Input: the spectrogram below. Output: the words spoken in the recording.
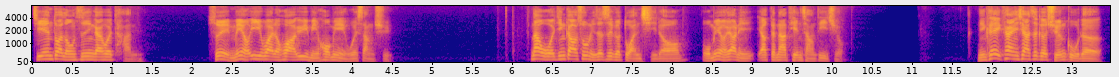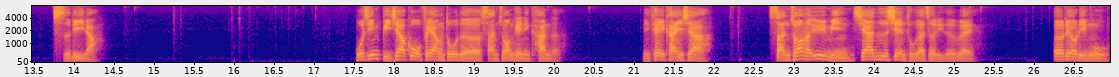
今天段融资应该会弹，所以没有意外的话，域名后面也会上去。那我已经告诉你这是个短期的哦，我没有要你要跟它天长地久。你可以看一下这个选股的实力啦。我已经比较过非常多的散装给你看了，你可以看一下散装的域名，现在日线图在这里，对不对？二六零五，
